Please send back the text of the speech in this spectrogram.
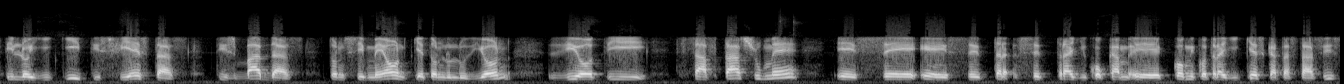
στη λογική της φιέστας, της μπάντας των σημεών και των λουλουδιών, διότι θα φτάσουμε ε, σε, ε, σε, σε τραγικο, ε, κομικοτραγικές καταστάσεις.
